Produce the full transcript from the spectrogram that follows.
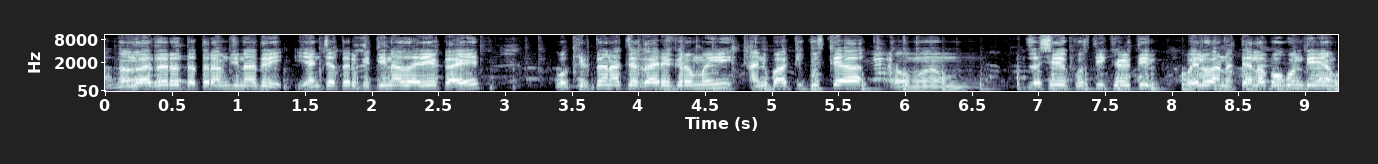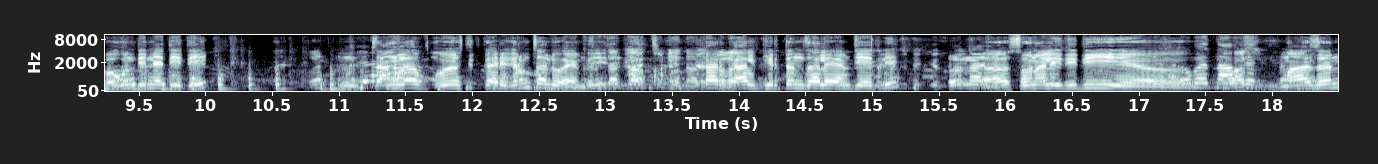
गंगाधर दत्तरामजी नादरे यांच्यातर्फे तीन हजार एक आहे. व कीर्तनाचे कार्यक्रमही आणि बाकी कुस्त्या जसे कुस्ती खेळतील पैलवान त्याला बघून दे बघून देण्यात येते. चांगला व्यवस्थित कार्यक्रम चालू आहे आमच्या इथे. काल काल कीर्तन झालंय आमच्या इथले. अं, सोनाली दिदी अं, महाजन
